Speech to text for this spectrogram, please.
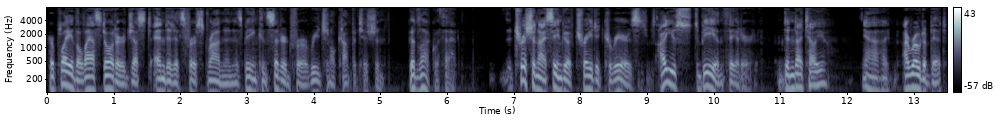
Her play, The Last Order, just ended its first run and is being considered for a regional competition. Good luck with that. Trish and I seem to have traded careers. I used to be in theater. Didn't I tell you? Yeah, I, I wrote a bit,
